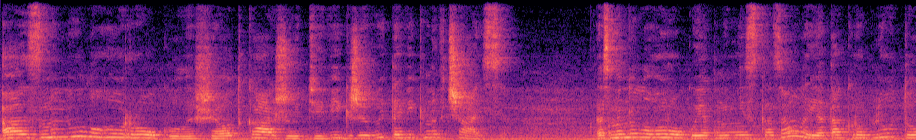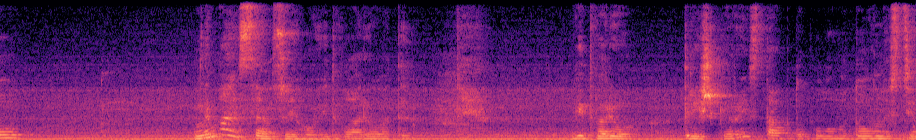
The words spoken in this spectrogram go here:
А з минулого року лише от кажуть, вік живи та вік навчайся. А з минулого року, як мені сказали, я так роблю, то немає сенсу його відварювати. Відварю трішки рис так до полуготовності.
